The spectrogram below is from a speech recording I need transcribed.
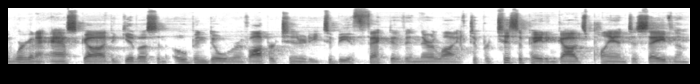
And we're going to ask God to give us an open door of opportunity to be effective in their life, to participate in God's plan to save them.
